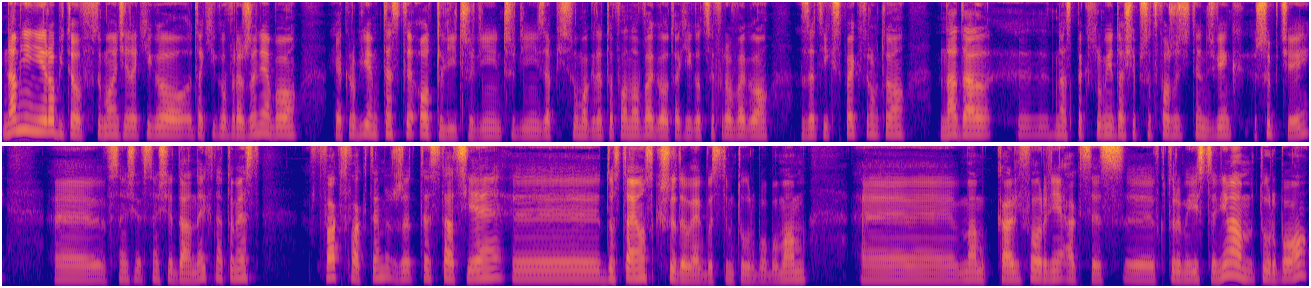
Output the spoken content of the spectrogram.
na mnie nie robi to w tym momencie takiego, takiego wrażenia, bo jak robiłem testy OTLI, czyli, czyli zapisu magnetofonowego, takiego cyfrowego ZX Spectrum, to nadal y, na spektrumie da się przetworzyć ten dźwięk szybciej, e, w sensie, w sensie danych. Natomiast fakt faktem, że te stacje y, dostają skrzydeł jakby z tym turbo, bo mam, e, mam California Access, y, w którym jeszcze nie mam turbo,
